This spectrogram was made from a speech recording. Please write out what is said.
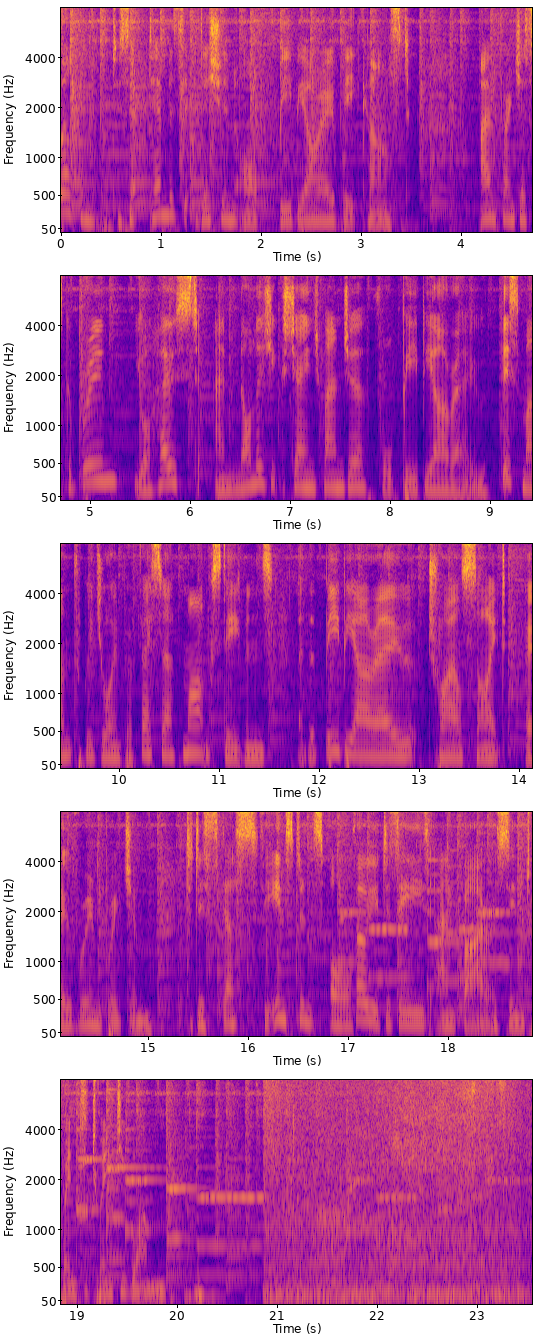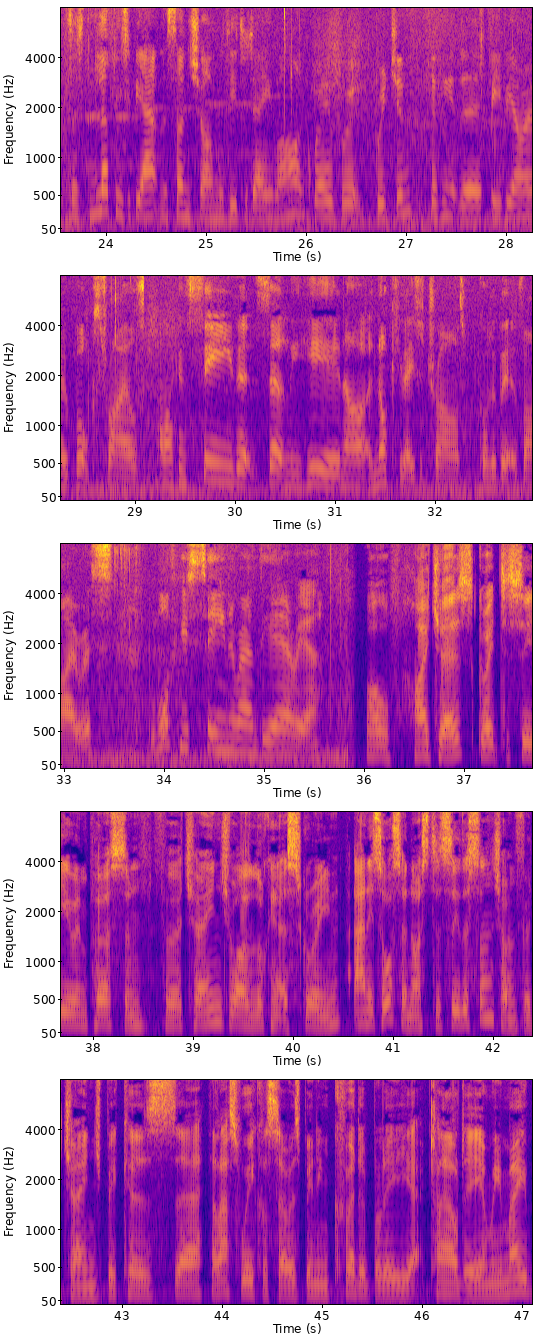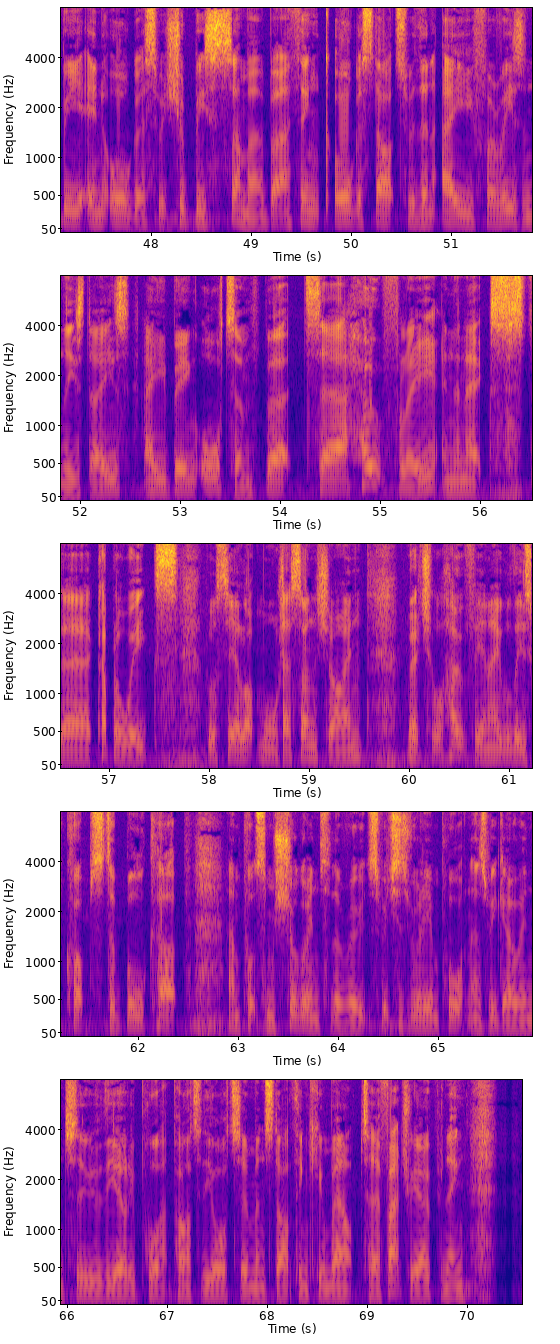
Welcome to September's edition of BBRO Beatcast. I'm Francesca Broom, your host and Knowledge Exchange Manager for BBRO. This month we join Professor Mark Stevens at the BBRO trial site over in Bridgham to discuss the incidence of foliar disease and virus in 2021. So it's lovely to be out in the sunshine with you today, Mark. We're over at Bridgham looking at the BBRO box trials, and I can see that certainly here in our inoculator trials we've got a bit of virus. But what have you seen around the area? Well, hi, Jez. Great to see you in person for a change rather than looking at a screen. And it's also nice to see the sunshine for a change because uh, the last week or so has been incredibly cloudy, and we may be in August, which should be summer, but I think August starts with an A for a reason these days, A being autumn. But uh, hopefully, in the next uh, couple of weeks, we'll see a lot more sunshine, which will hopefully enable these crops to bulk up and put some sugar into the roots, which is really important as we go into the early part of the autumn and start thinking about uh, factory opening.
